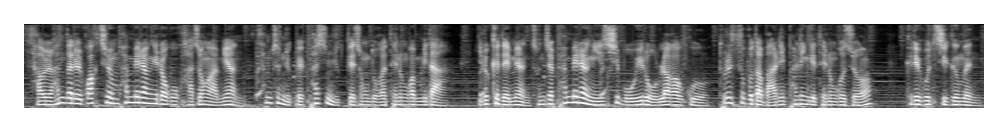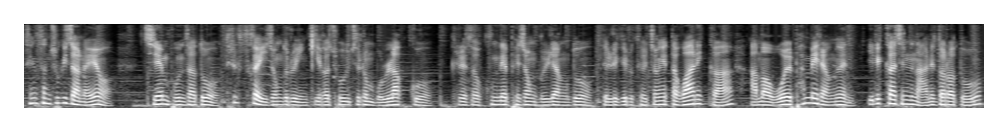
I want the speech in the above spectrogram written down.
4월 한 달을 꽉 채운 판매량이라고 가정하면 3686대 정도가 되는 겁니다. 이렇게 되면 전체 판매량이 15위로 올라가고 토리스보다 많이 팔린 게 되는 거죠. 그리고 지금은 생산 초기잖아요. GM 본사도 트릭스가 이 정도로 인기가 좋을 줄은 몰랐고 그래서 국내 배정 물량도 늘리기로 결정했다고 하니까 아마 5월 판매량은 1위까지는 아니더라도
